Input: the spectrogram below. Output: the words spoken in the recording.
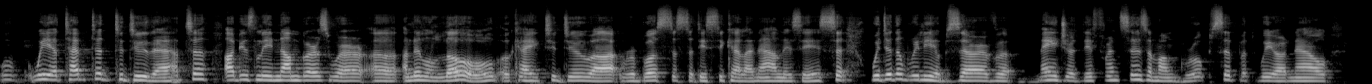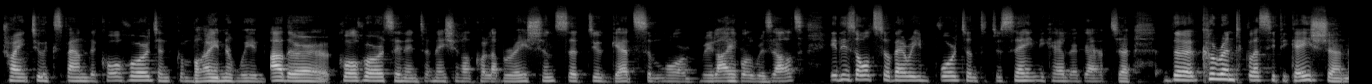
We attempted to do that. Obviously, numbers were uh, a little low, okay, to do a robust statistical analysis. We didn't really observe major differences among groups, but we are now trying to expand the cohort and combine with other cohorts in international collaborations to get some more reliable results. It is also very important to say, Michele, that uh, the current classification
